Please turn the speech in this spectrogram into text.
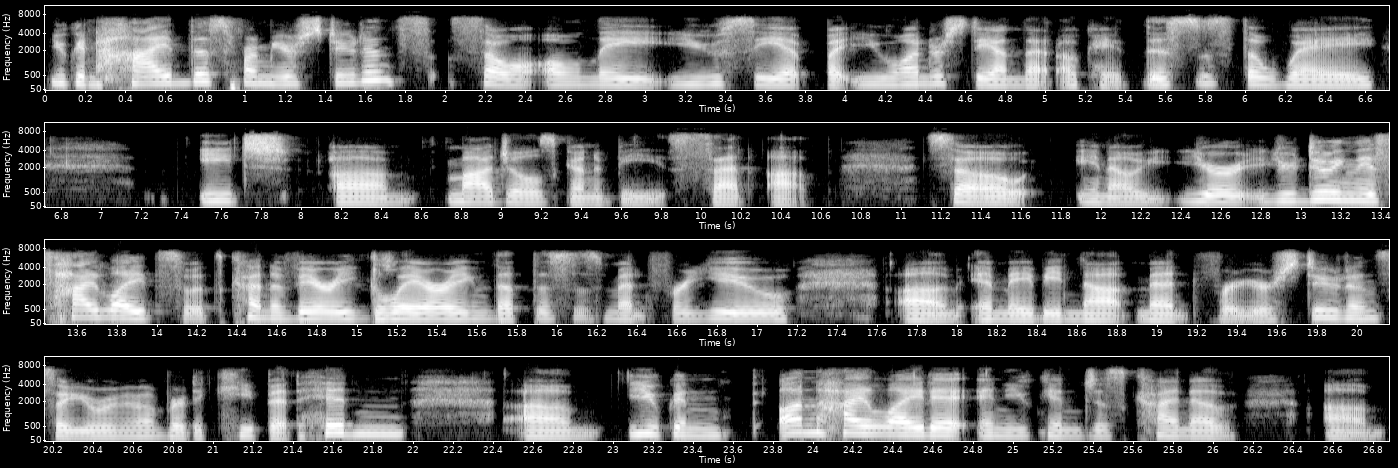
You can hide this from your students so only you see it, but you understand that, okay, this is the way each um, module is going to be set up. So you know you're you're doing these highlights so it's kind of very glaring that this is meant for you um, and maybe not meant for your students so you remember to keep it hidden. Um, you can unhighlight it and you can just kind of um,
